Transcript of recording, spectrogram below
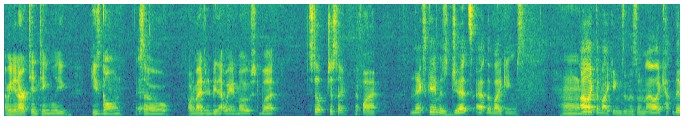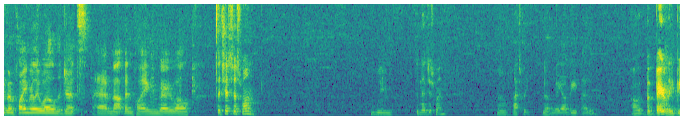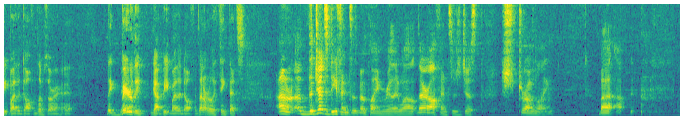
I mean, in our ten-team league, he's gone. Yeah. So I would imagine it'd be that way in most, but still, just saying, FYI. Next game is Jets at the Vikings. Hmm. I like the Vikings in this one. I like they've been playing really well. The Jets have not been playing very well. the Jets just won. Win. Didn't they just win? No, last week. No, they got beat by the. Oh, but barely beat by the Dolphins. I'm sorry. I, they barely got beat by the Dolphins. I don't really think that's. I don't know. The Jets' defense has been playing really well. Their offense is just struggling, but uh,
